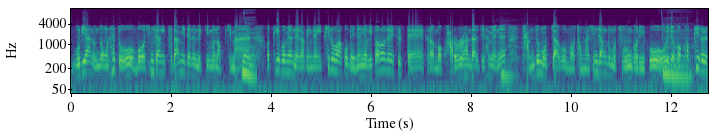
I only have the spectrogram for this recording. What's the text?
무리한 운동을 해도 뭐 심장이 부담이 되는 느낌은 없지만 네. 어떻게 보면 내가 굉장히 피로하고 면역력이 떨어져 있을 때 그런 뭐 과로를 한다든지 하면은 음. 잠도 못 자고 뭐 정말 심장 심장도 뭐 두근거리고 오히려 뭐 네. 커피를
